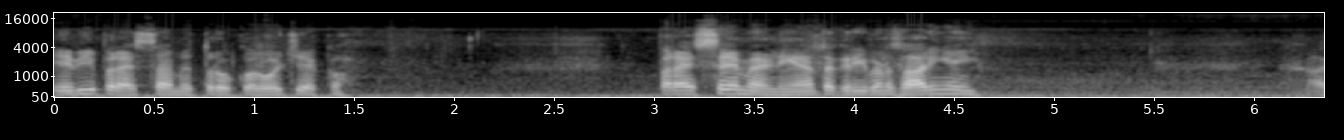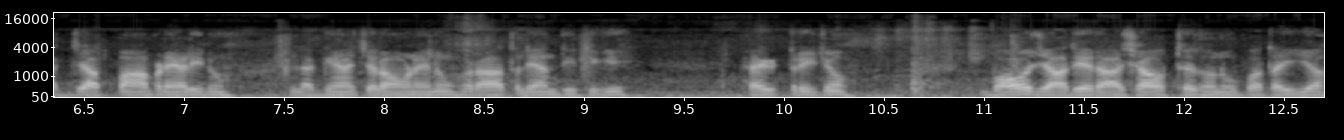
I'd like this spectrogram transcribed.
ਇਹ ਵੀ ਪ੍ਰੈਸ ਆ ਮਿੱਤਰੋ, ਕਰੋ ਚੈੱਕ ਪ੍ਰੈਸੇ ਮਿਲਣੀਆਂ ਤਕਰੀਬਨ ਸਾਰੀਆਂ ਹੀ। ਅੱਜ ਆਪਾਂ ਆਪਣੇ ਵਾਲੀ ਨੂੰ ਲੱਗਿਆ ਆ ਚਲਾਉਣ ਇਹਨੂੰ, ਰਾਤ ਲਿਆਂਦੀ ਸੀਗੀ ਫੈਕਟਰੀ ਚੋਂ। ਬਹੁਤ ਜ਼ਿਆਦਾ ਰਸ਼ ਆ, ਉੱਥੇ ਤੁਹਾਨੂੰ ਪਤਾ ਹੀ ਆ।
